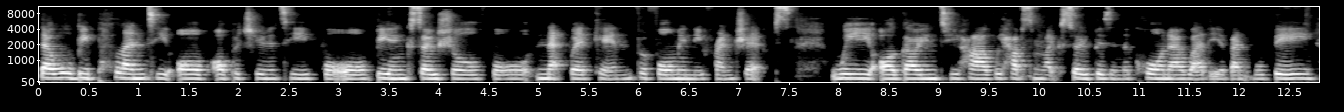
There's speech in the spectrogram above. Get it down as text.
there will be plenty of opportunity for being social, for networking, for forming new friendships. We are going to have, we have some like sofas in the corner where the event will be,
